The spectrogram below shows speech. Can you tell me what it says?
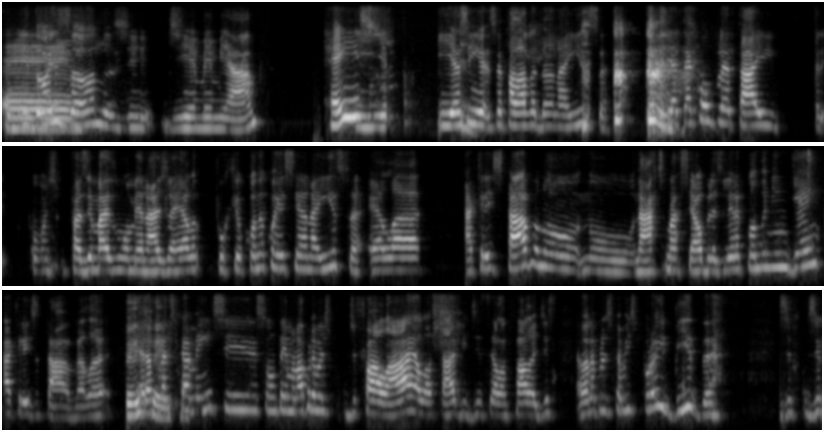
Cobri é, dois anos de, de MMA. É isso. E, e assim, você falava da Anaísa, queria até completar e fazer mais uma homenagem a ela, porque quando eu conheci a Anaísa, ela acreditava no, no, na arte marcial brasileira quando ninguém acreditava. Ela Perfeito. era praticamente, isso não tem o menor problema de, de, falar, ela sabe disso, ela fala disso, ela era praticamente proibida de, de,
